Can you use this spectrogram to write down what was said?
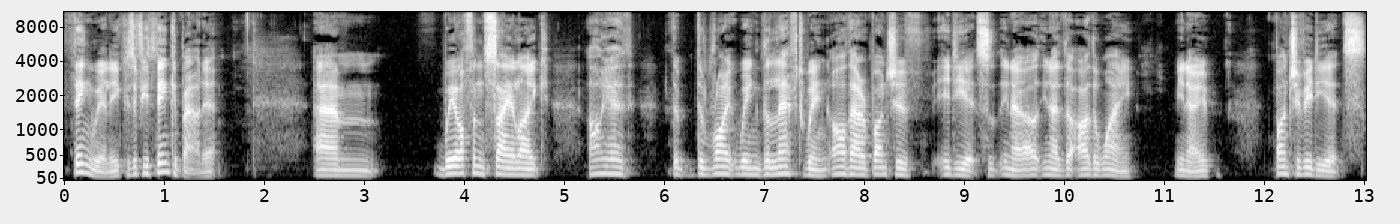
thing, really, because if you think about it, um, we often say like, oh yeah, the the right wing, the left wing, oh they're a bunch of idiots, you know, you know the other way, you know, bunch of idiots.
